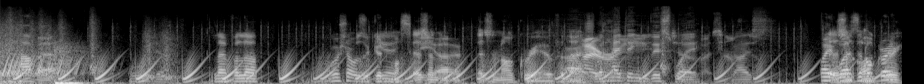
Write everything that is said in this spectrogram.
mosquito, otherwise I could have it. What are we doing? Level up. I wish I was a good Yeah, there's an there's an ogre over there. Alright, we're Alright. heading this way, guys. Wait, there's where's an an ogre? ogre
